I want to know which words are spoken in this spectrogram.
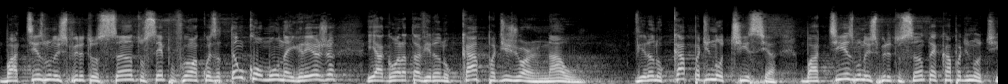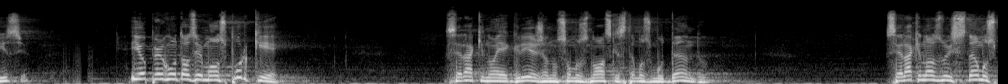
batismo no Espírito Santo sempre foi uma coisa tão comum na igreja e agora está virando capa de jornal virando capa de notícia. Batismo no Espírito Santo é capa de notícia. E eu pergunto aos irmãos, por quê? Será que não é a igreja, não somos nós que estamos mudando? Será que nós não estamos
